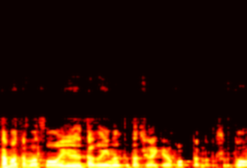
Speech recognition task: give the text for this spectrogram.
たまたまそういう類の人たちが生き残ったんだとすると。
